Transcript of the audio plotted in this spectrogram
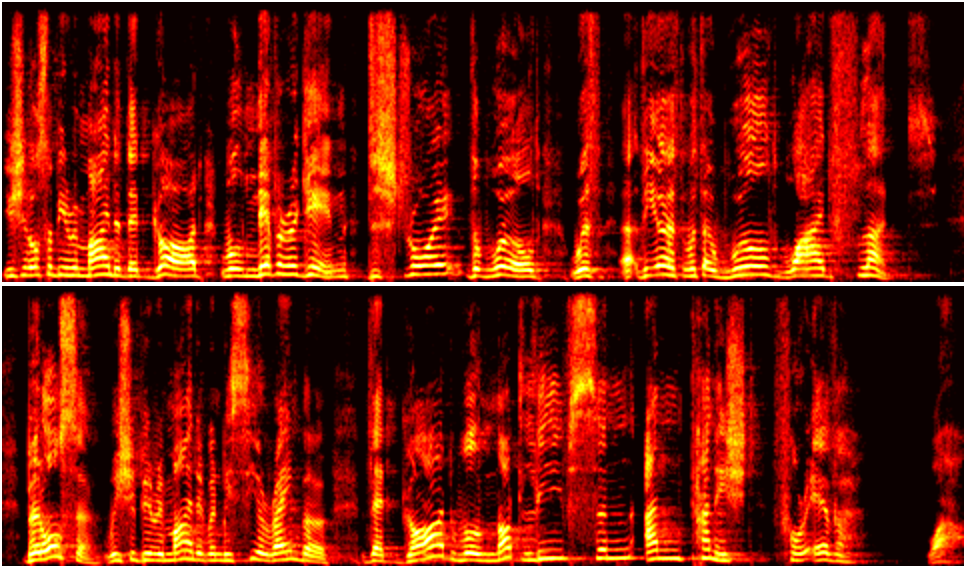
You should also be reminded that God will never again destroy the world with uh, the earth with a worldwide flood. But also, we should be reminded when we see a rainbow that God will not leave sin unpunished forever. Wow.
